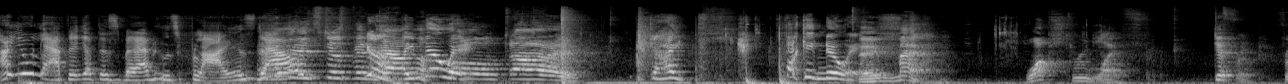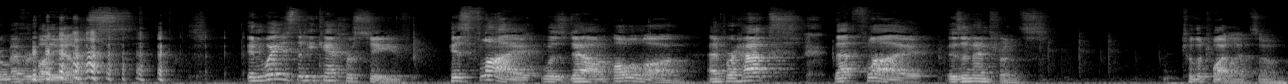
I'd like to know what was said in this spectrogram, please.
are you laughing at this man whose fly is down? It's just been down I the knew it. whole time. I fucking knew it. A man walks through life different from everybody else in ways that he can't perceive. His fly was down all along, and perhaps that fly is an entrance to the Twilight Zone.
